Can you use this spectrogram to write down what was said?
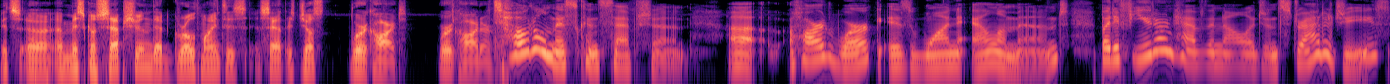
it's a, a misconception that growth mind is said is just work hard, work harder. Total misconception. Uh, hard work is one element, but if you don't have the knowledge and strategies,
